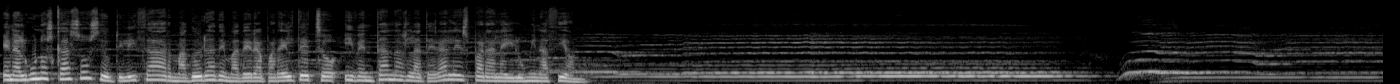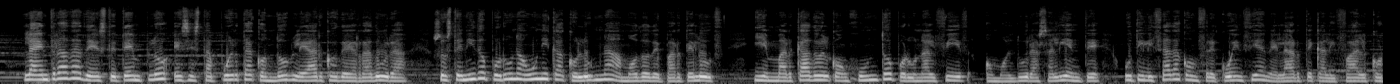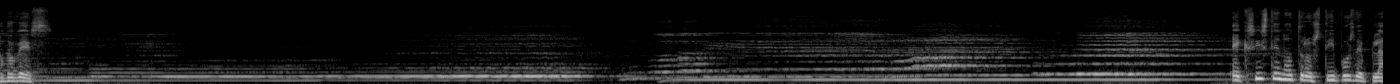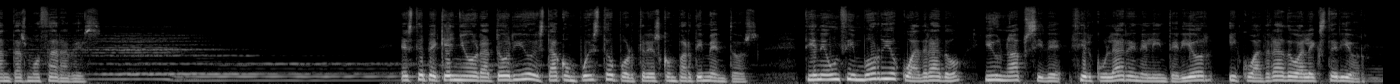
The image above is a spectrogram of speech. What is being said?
En algunos casos se utiliza armadura de madera para el techo y ventanas laterales para la iluminación. La entrada de este templo es esta puerta con doble arco de herradura, sostenido por una única columna a modo de parteluz y enmarcado el conjunto por un alfiz o moldura saliente utilizada con frecuencia en el arte califal cordobés. Existen otros tipos de plantas mozárabes. Este pequeño oratorio está compuesto por tres compartimentos. Tiene un cimborrio cuadrado y un ábside circular en el interior y cuadrado al exterior.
